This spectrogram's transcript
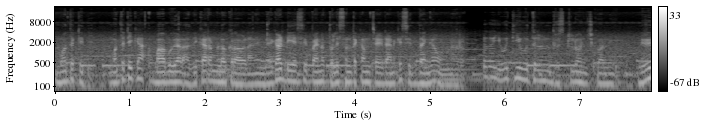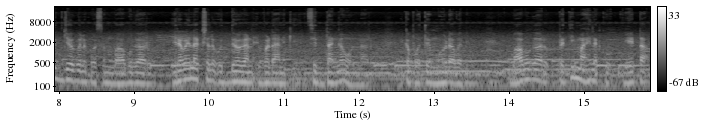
మొదటిది మొదటిగా బాబు గారు అధికారంలోకి రావడానికి మెగా డిఎస్సి పైన తొలి సంతకం చేయడానికి సిద్ధంగా ఉన్నారు. యువతి యువతులను దృష్టిలో ఉంచుకొని నిరుద్యోగుల కోసం బాబు గారు ఇరవై లక్షల ఉద్యోగాన్ని ఇవ్వడానికి సిద్ధంగా ఉన్నారు. ఇకపోతే మూడవది బాబు గారు ప్రతి మహిళకు ఏటా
